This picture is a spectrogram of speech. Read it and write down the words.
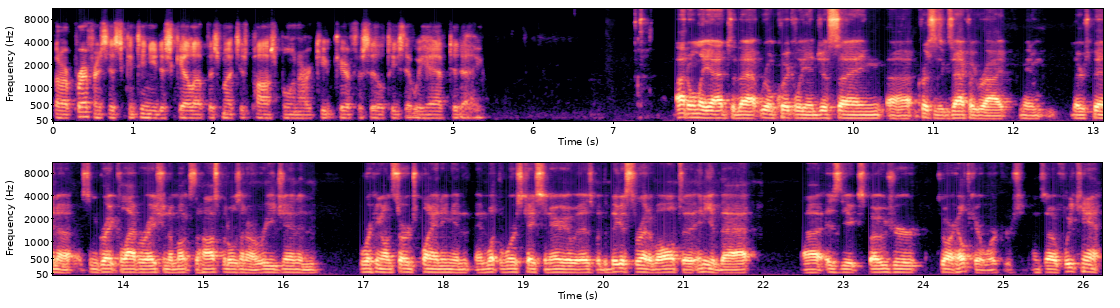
But our preference is to continue to scale up as much as possible in our acute care facilities that we have today. I'd only add to that real quickly and just saying uh, Chris is exactly right. I mean, there's been a, some great collaboration amongst the hospitals in our region and working on surge planning and, and what the worst case scenario is. But the biggest threat of all to any of that uh, is the exposure to our healthcare workers. And so if we can't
